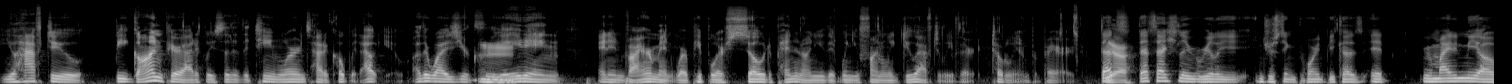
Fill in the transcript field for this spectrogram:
you have to be gone periodically so that the team learns how to cope without you. Otherwise, you're Mm-hmm. creating an environment where people are so dependent on you that when you finally do have to leave, they're totally unprepared. That's Yeah. that's actually a really interesting point because it reminded me of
